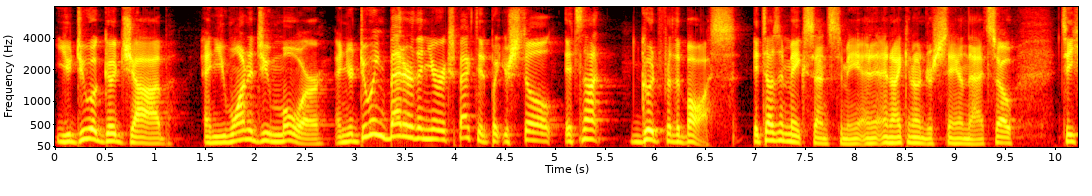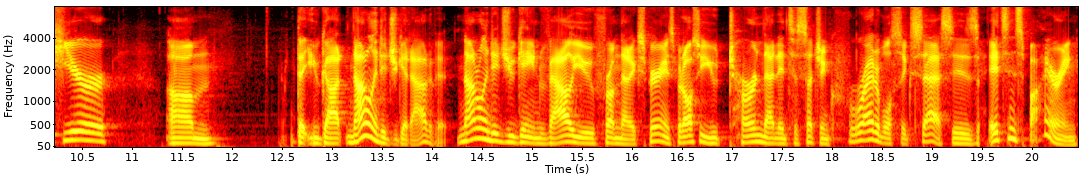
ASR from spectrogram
you do a good job and you want to do more and you're doing better than you're expected, but you're still it's not good for the boss. It doesn't make sense to me, and, and I can understand that. So to hear um, that you got not only did you get out of it, not only did you gain value from that experience, but also you turned that into such incredible success is it's inspiring.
